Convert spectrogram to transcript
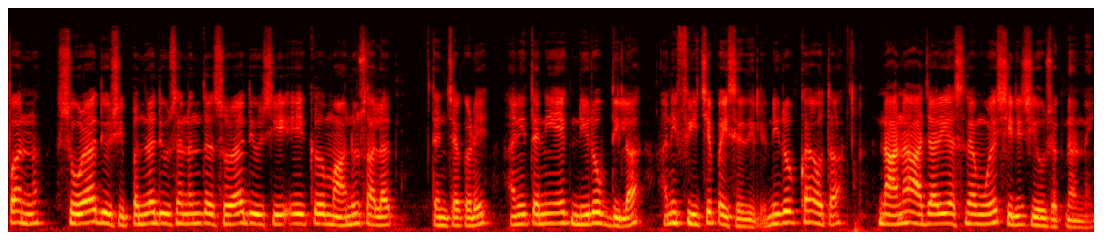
पण सोळा दिवशी पंधरा दिवसानंतर सोळा दिवशी एक माणूस आला. त्यांच्याकडे आणि त्यांनी एक निरोप दिला आणि फीचे पैसे दिले. निरोप काय होता? नाना आजारी असल्यामुळे शिरीष येऊ शकणार नाही.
